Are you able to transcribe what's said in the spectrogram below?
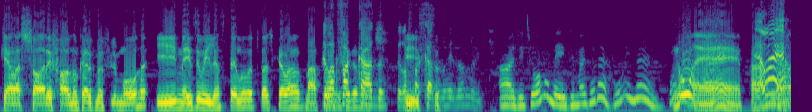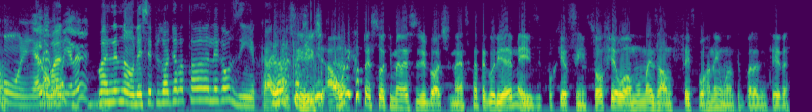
que ela chora e fala, não quero que meu filho morra. E Maisie Williams pelo episódio que ela mata Pela o Rei da Noite. facada. Pela Isso. facada do Rei da Noite. Ah, gente, eu amo Maisie, mas ela é ruim, né? Não é. para. Ela é ruim, ela é Não, mas- ruim, ela é. Mas né, não, nesse episódio ela tá legalzinha, cara. É, Ela Assim, gente, a única pessoa que merece de GOT nessa categoria é Maisie. Porque, assim, Sophie eu amo, mas ela não fez porra nenhuma a temporada inteira.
